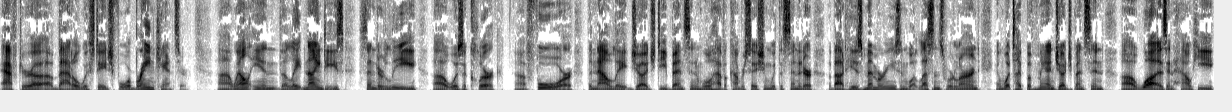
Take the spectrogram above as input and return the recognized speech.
after a, a battle with stage four brain cancer. Uh, well, in the late 90s, Senator Lee uh, was a clerk uh, for the now late Judge Dee Benson, and we'll have a conversation with the senator about his memories and what lessons were learned and what type of man Judge Benson uh, was and how he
